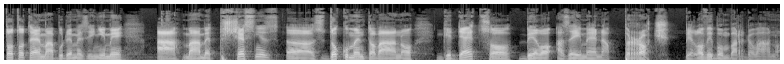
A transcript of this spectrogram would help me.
toto téma bude mezi nimi a máme přesně uh, zdokumentováno, kde co bylo a zejména proč bylo vybombardováno.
